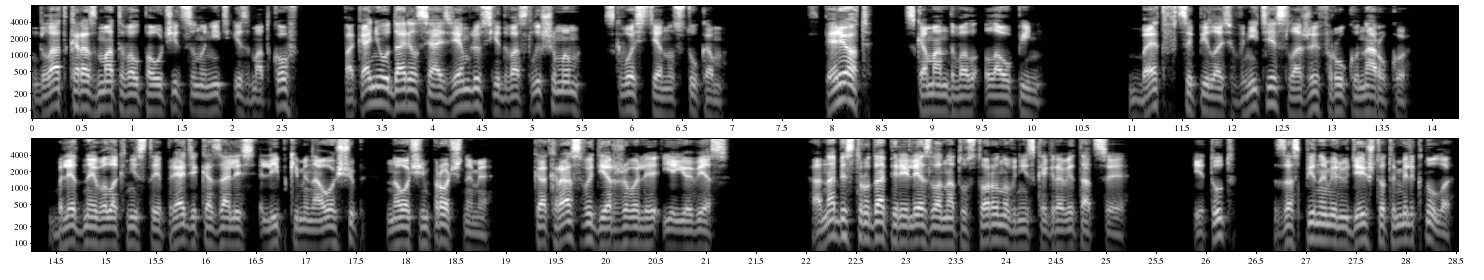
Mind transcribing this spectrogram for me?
гладко разматывал паучицыну нить из мотков, пока не ударился о землю с едва слышимым сквозь стену стуком. «Вперед!» — скомандовал Лаупинь. Бет вцепилась в нити, сложив руку на руку. Бледные волокнистые пряди казались липкими на ощупь, но очень прочными, как раз выдерживали ее вес. Она без труда перелезла на ту сторону в низкой гравитации. И тут за спинами людей что-то мелькнуло.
